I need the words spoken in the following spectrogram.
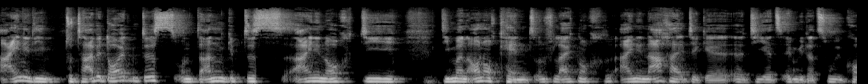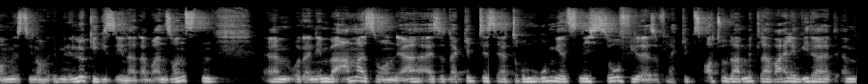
eine, die total bedeutend ist und dann gibt es eine noch, die, die man auch noch kennt und vielleicht noch eine nachhaltige, äh, die jetzt irgendwie dazugekommen ist, die noch irgendwie eine Lücke gesehen hat. Aber ansonsten, ähm, oder nehmen wir Amazon, ja, also da gibt es ja drumherum jetzt nicht so viel. Also vielleicht gibt's Otto da mittlerweile wieder ähm,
